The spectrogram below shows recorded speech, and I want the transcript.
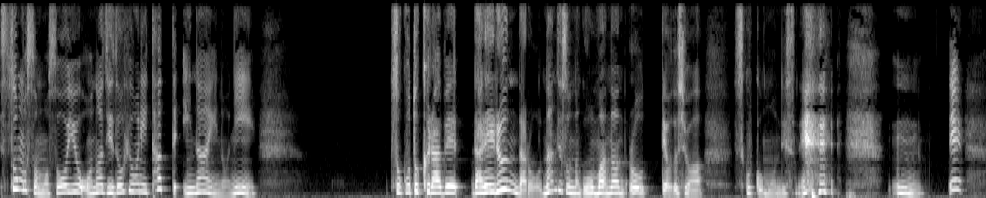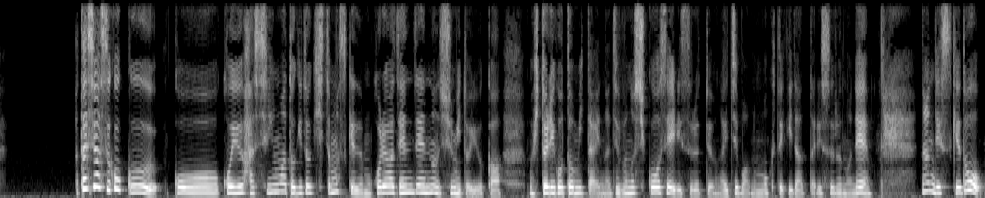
そもそもそういう同じ土俵に立っていないのに、そこと比べられるんだろうなんでそんな傲慢なんだろうって私はすごく思うんですね うん。で、私はすごく、こう、こういう発信は時々してますけれども、これは全然の趣味というか、独り言みたいな自分の思考を整理するっていうのが一番の目的だったりするので、なんですけど、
